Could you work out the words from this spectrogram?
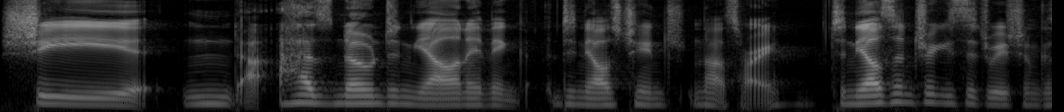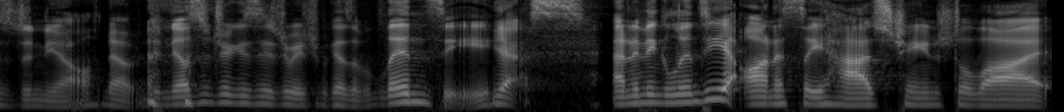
she n- has known danielle and i think danielle's changed not sorry. Danielle's in a tricky situation because danielle. No danielle's in a tricky situation because of lindsay. Yes. and i think lindsay honestly has changed a lot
